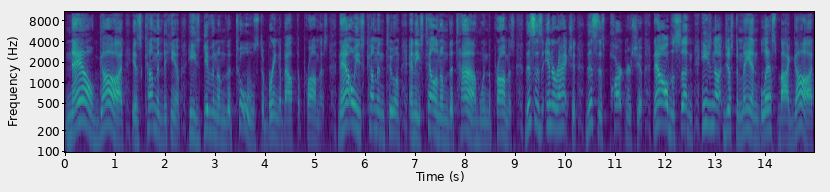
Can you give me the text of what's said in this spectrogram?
Now God is coming to him. He's given him the tools to bring about the promise. Now he's coming to him and he's telling him the time when the promise. This is interaction. This is partnership. Now all of a sudden, he's not just a man blessed by God.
